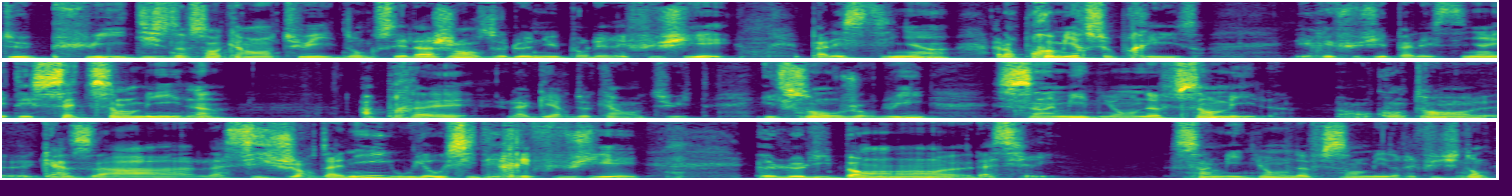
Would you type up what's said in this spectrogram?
depuis 1948. Donc c'est l'agence de l'ONU pour les réfugiés palestiniens. Alors première surprise, les réfugiés palestiniens étaient 700 000 après la guerre de 48. Ils sont aujourd'hui 5 900 000 en comptant euh, Gaza, la Cisjordanie, où il y a aussi des réfugiés, le Liban, euh, la Syrie. 5 900 000 réfugiés. Donc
